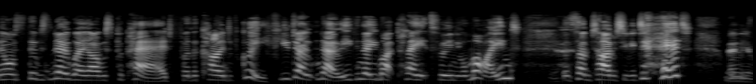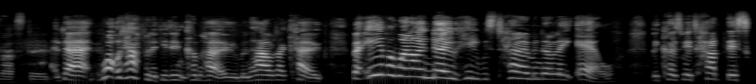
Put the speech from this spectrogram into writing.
there was there was no way I was prepared for the kind of grief. You don't know, even though you might play it through in your mind, and sometimes you did. Many of us did. That what would happen if he didn't come home and how would I cope? But even when I know he was terminally ill because we'd had this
